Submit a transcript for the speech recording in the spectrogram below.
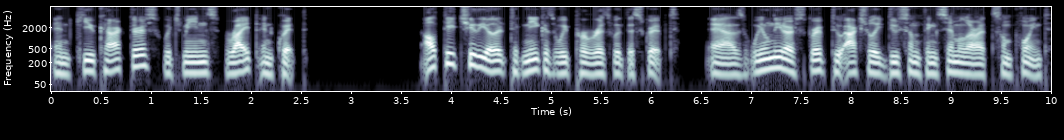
and Q characters, which means write and quit. I'll teach you the other technique as we progress with the script, as we'll need our script to actually do something similar at some point.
